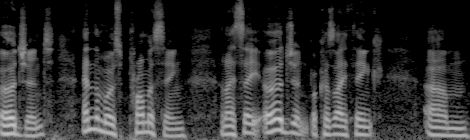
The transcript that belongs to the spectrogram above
urgent and the most promising. And I say urgent because I think um,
